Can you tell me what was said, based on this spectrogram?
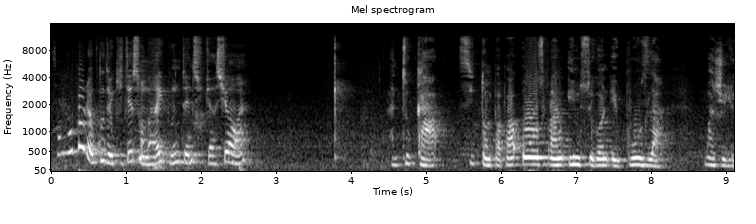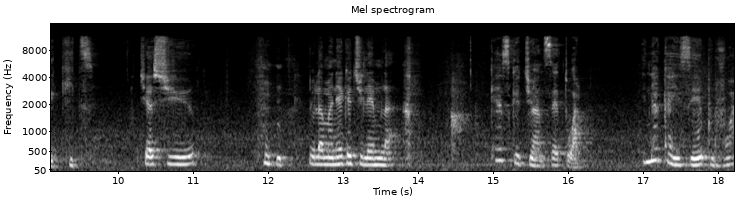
Ça ne vaut pas le coup de quitter son mari pour une telle situation, hein En tout cas, si ton papa ose prendre une seconde épouse là, moi je le quitte. Tu es sûr? De la manière que tu l'aimes là. Qu'est-ce que tu en sais toi? Il n'a qu'à essayer pour voir.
